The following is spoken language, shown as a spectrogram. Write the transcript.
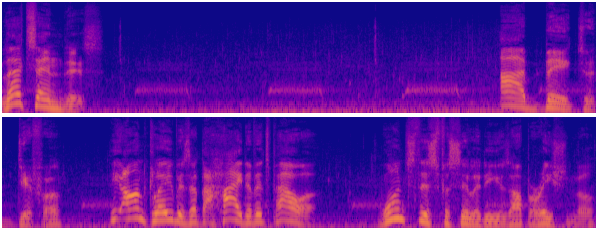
Let's end this. I beg to differ. The Enclave is at the height of its power. Once this facility is operational,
